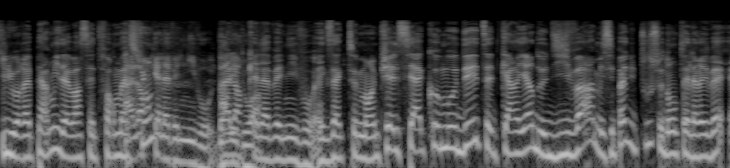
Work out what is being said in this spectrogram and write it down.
qui lui aurait permis d'avoir cette formation. Alors qu'elle avait le niveau, dans alors qu'elle avait le niveau, exactement. Et puis elle s'est accommodée de cette carrière de diva, mais c'est pas du tout ce dont elle rêvait.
